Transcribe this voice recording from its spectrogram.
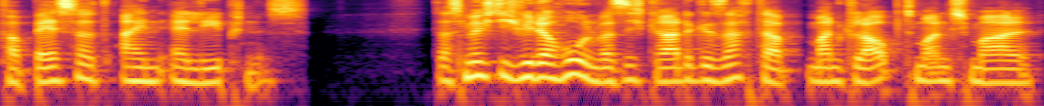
verbessert ein Erlebnis. Das möchte ich wiederholen, was ich gerade gesagt habe. Man glaubt manchmal,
